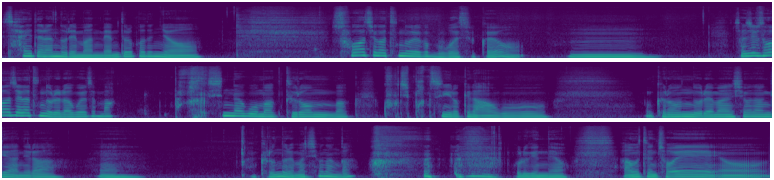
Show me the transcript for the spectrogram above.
사이다란 노래만 맴돌거든요. 소화제 같은 노래가 뭐가 있을까요? 음, 사실 소화제 같은 노래라고 해서 막, 막 신나고 막 드럼 막 쿡치팍치 이렇게 나오고 그런 노래만 시원한 게 아니라, 예. 그런 노래만 시원한가? 모르겠네요. 아무튼 저의 어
